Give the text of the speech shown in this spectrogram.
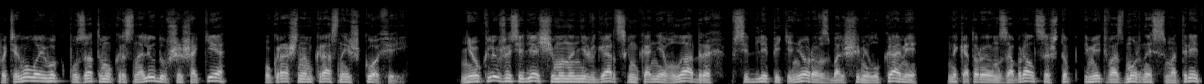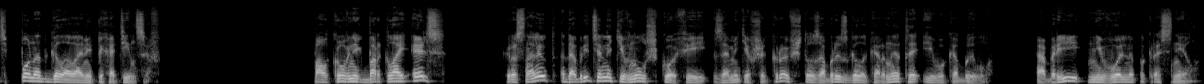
потянула его к пузатому краснолюду в шишаке, украшенном красной шкофей, неуклюже сидящему на нильфгардском коне в ладрах, в седле пикинеров с большими луками, на которые он забрался, чтобы иметь возможность смотреть понад головами пехотинцев. «Полковник Барклай Эльс?» Краснолюд одобрительно кивнул Шкофей, заметивший кровь, что забрызгала корнета и его кобылу. Абри невольно покраснел.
